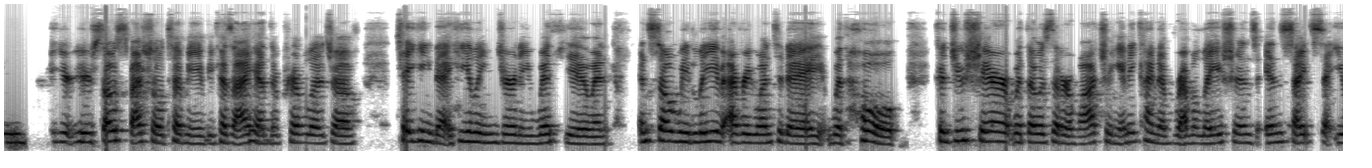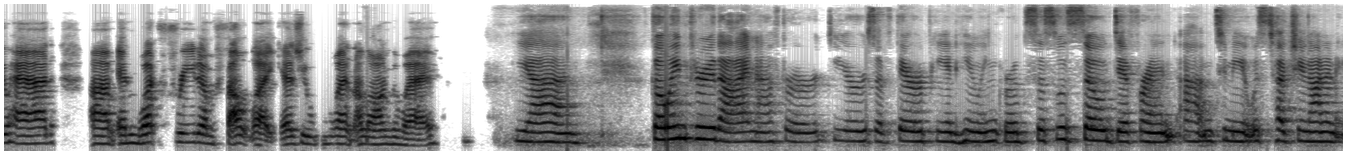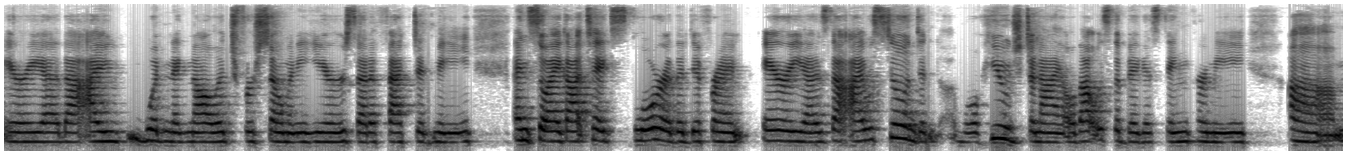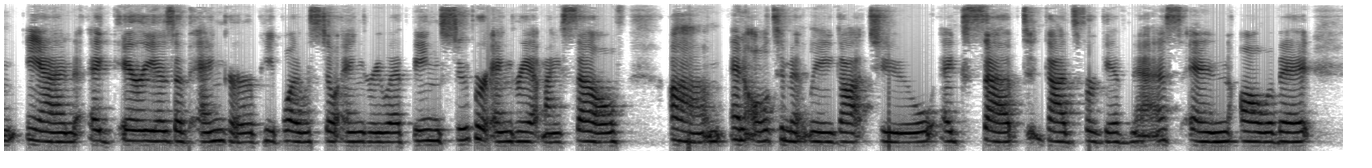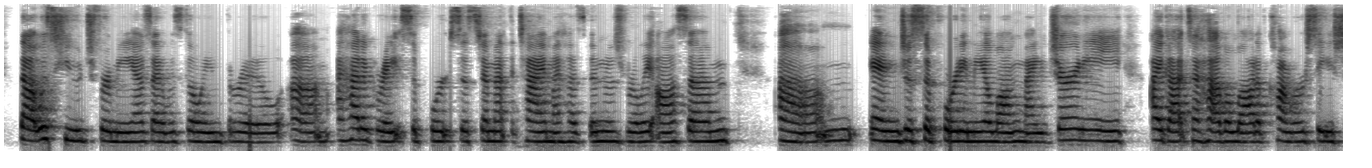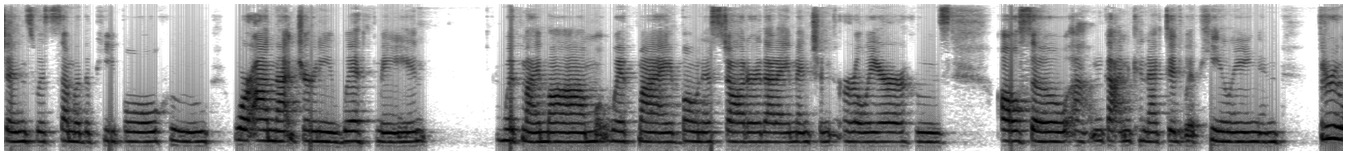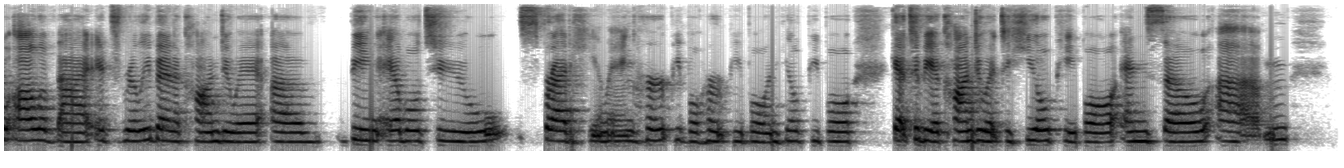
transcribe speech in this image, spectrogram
you're, you're so special to me because I had the privilege of taking that healing journey with you, and and so we leave everyone today with hope. Could you share with those that are watching any kind of revelations, insights that you had, um, and what freedom felt like as you went along the way? Yeah going through that and after years of therapy and healing groups this was so different um, to me. It was touching on an area that i wouldn't acknowledge for so many years that affected me. And so i got to explore the different areas that i was still in de- well huge denial. That was the biggest thing for me. Um, and areas of anger people i was still angry with being super angry at myself um, and ultimately got to accept God's forgiveness and all of it. That was huge for me as I was going through. Um, I had a great support system at the time. My husband was really awesome um, and just supporting me along my journey. I got to have a lot of conversations with some of the people who were on that journey with me with my mom, with my bonus daughter that I mentioned earlier, who's also um, gotten connected with healing. And through all of that, it's really been a conduit of being able to spread healing, hurt people, hurt people, and healed people get to be a conduit to heal people. And so, um,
